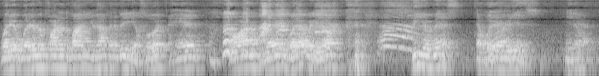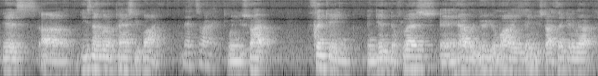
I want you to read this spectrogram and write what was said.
whatever, whatever part of the body you happen to be, a foot, a head, arm, leg, whatever, you know. be your best at whatever it is. You know, it's, uh, he's not going to pass you by That's right. when you start thinking and getting the flesh and having to renew your mind, then you start thinking about,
